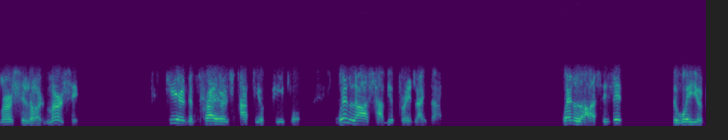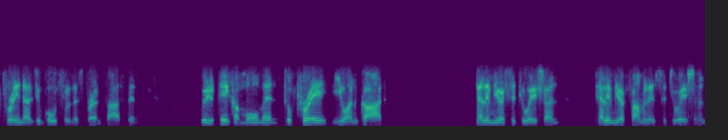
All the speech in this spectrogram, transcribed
Mercy, Lord, mercy. Hear the prayers of your people. When last have you prayed like that? When last? Is it the way you're praying as you go through this prayer and fasting? Will you take a moment to pray, you and God? Tell Him your situation. Tell Him your family's situation.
